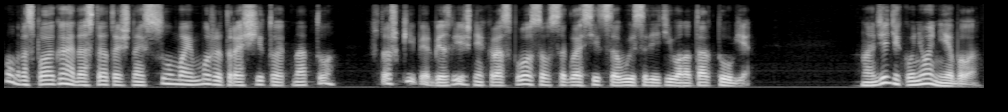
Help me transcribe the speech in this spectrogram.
он, располагая достаточной суммой, может рассчитывать на то, что шкипер без лишних расспросов согласится высадить его на тортуге. Но денег у него не было,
